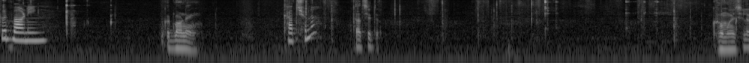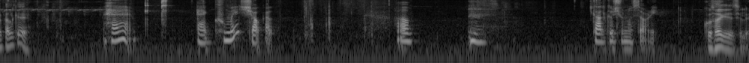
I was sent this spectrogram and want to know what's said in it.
গুড মর্নিং গুড মর্নিং খাচ্ছ না খাচ্ছি তো ঘুম হয়েছিল কালকে হ্যাঁ এক ঘুমে সকাল আহ, কালকের জন্য সরি কোথায় গিয়েছিলে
